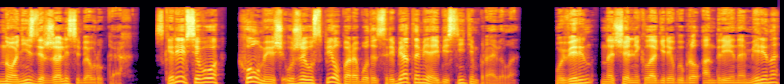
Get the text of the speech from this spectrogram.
но они сдержали себя в руках. Скорее всего, Холмович уже успел поработать с ребятами и объяснить им правила. Уверен, начальник лагеря выбрал Андрея намеренно,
